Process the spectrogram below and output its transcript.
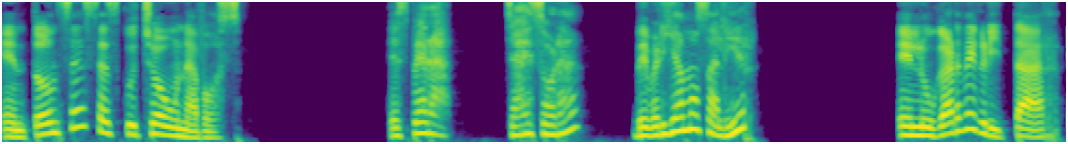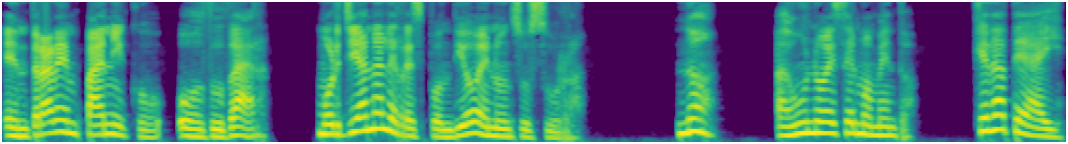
Entonces escuchó una voz. Espera, ¿ya es hora? ¿Deberíamos salir? En lugar de gritar, entrar en pánico o dudar, Morgiana le respondió en un susurro. No, aún no es el momento. Quédate ahí.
